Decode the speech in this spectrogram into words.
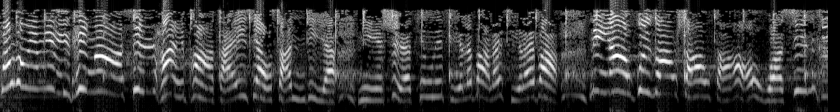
王凤英一听啊，心害怕，才叫三弟呀、你是听你起来吧，来起来吧，你要跪早少早，我心疼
